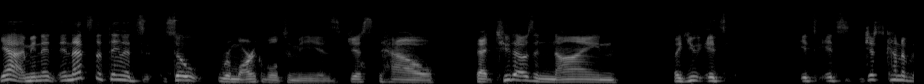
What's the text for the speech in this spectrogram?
Yeah, I mean, and that's the thing that's so remarkable to me is just how that 2009, like you, it's, it's, it's just kind of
